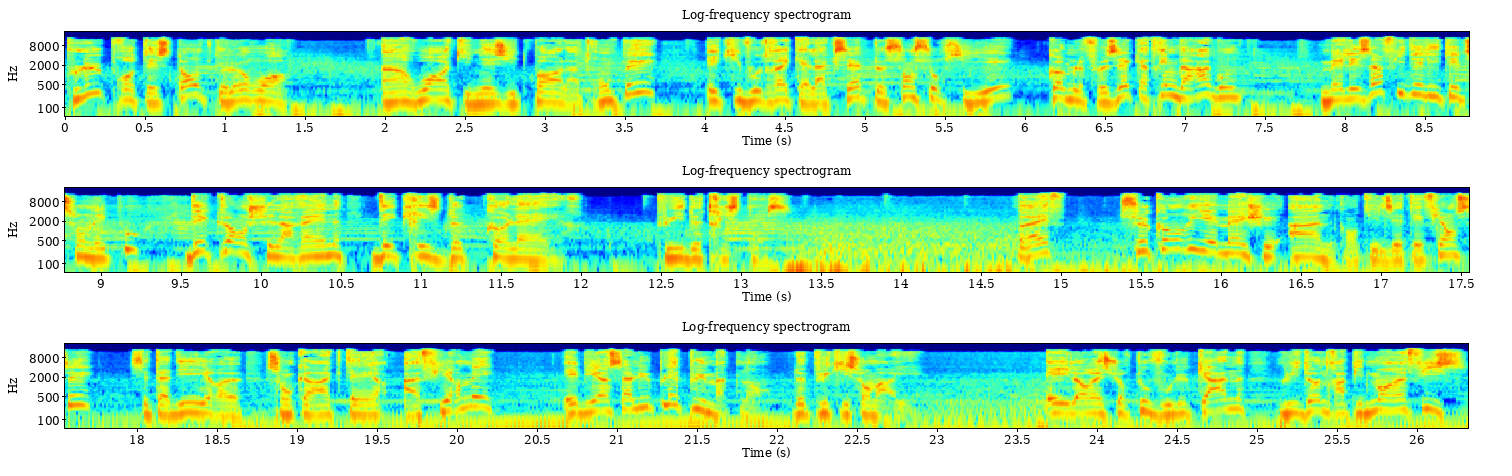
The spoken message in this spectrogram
plus protestante que le roi. Un roi qui n'hésite pas à la tromper et qui voudrait qu'elle accepte sans sourciller, comme le faisait Catherine d'Aragon. Mais les infidélités de son époux déclenchent chez la reine des crises de colère, puis de tristesse. Bref, ce qu'Henri aimait chez Anne quand ils étaient fiancés, c'est-à-dire euh, son caractère affirmé, eh bien ça lui plaît plus maintenant, depuis qu'ils sont mariés. Et il aurait surtout voulu qu'Anne lui donne rapidement un fils.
